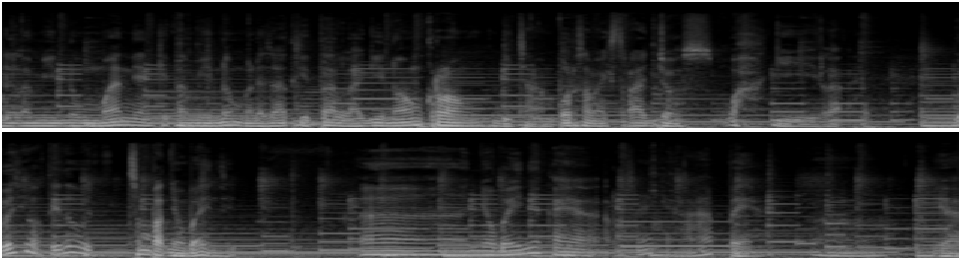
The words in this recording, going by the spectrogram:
adalah minuman yang kita minum pada saat kita lagi nongkrong dicampur sama extra jos. Wah gila. Gue sih waktu itu sempat nyobain sih. Uh, nyobainnya kayak rasanya kayak apa ya? Uh, ya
